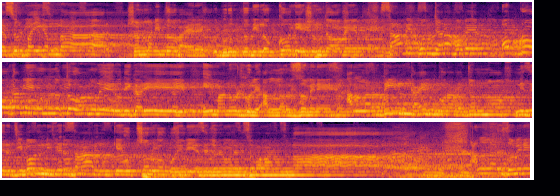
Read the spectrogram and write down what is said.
রাসূল পাইগাম্বার। সম্মানিত ভাইয়ের, একটু গুরুত্ব দিয়ে, লক্ষ্য দিয়ে শুনতে হবে। সাবিকুন যারা হবে অগ্রগামী উন্নত আমলের অধিকারী। এই মানুষগুলি আল্লাহর জমিনে, আল্লাহর দিন কায়েম করার জন্য নিজের জীবন, নিজের জানকে উৎসর্গ করে দিয়েছে। জোরে বলেন, সুবহানাল্লাহ। আল্লাহর জমিনে,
